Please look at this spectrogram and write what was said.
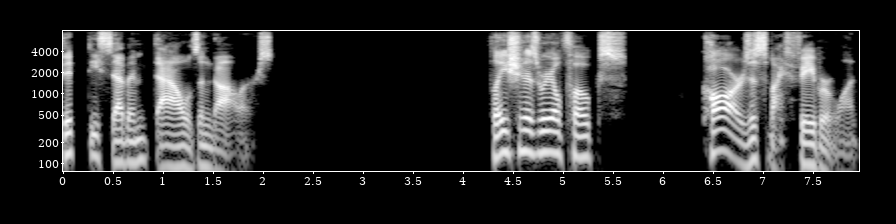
$57,000. Inflation is real, folks. Cars, this is my favorite one.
